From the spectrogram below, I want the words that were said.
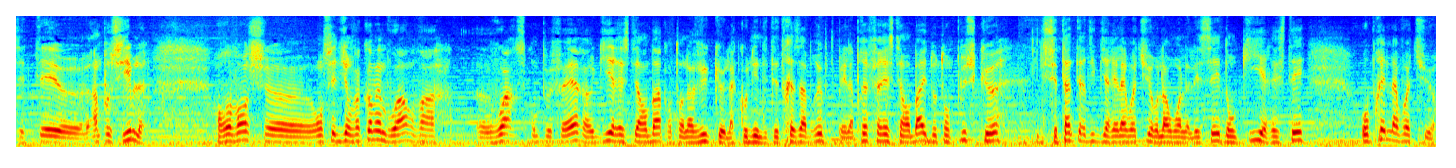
C'était euh, impossible. En revanche euh, on s'est dit on va quand même voir, on va euh, voir ce qu'on peut faire. Guy est resté en bas quand on a vu que la colline était très abrupte, mais il a préféré rester en bas et d'autant plus que il s'est interdit de garer la voiture là où on l'a laissé, donc Guy est resté auprès de la voiture.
